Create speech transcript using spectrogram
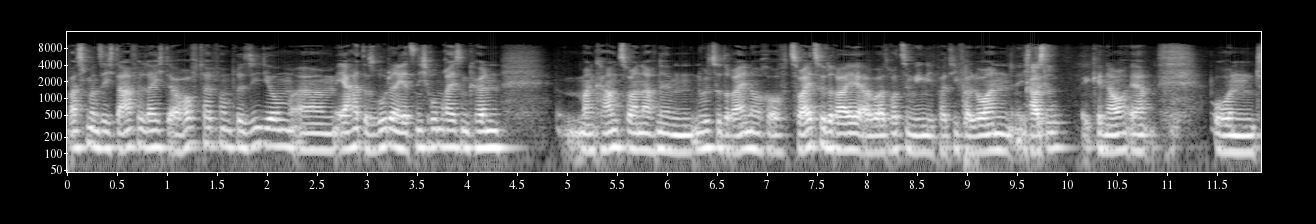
was man sich da vielleicht erhofft hat vom Präsidium. Ähm, er hat das Ruder jetzt nicht rumreißen können. Man kam zwar nach einem 0 zu 3 noch auf 2 zu 3, aber trotzdem ging die Partie verloren. Ich, Kassel. Genau, ja. Und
